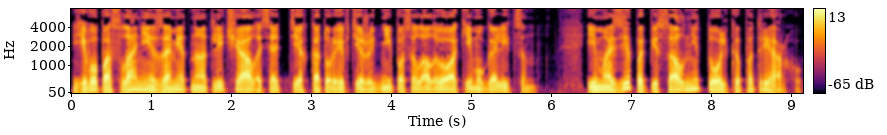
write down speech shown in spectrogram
Его послание заметно отличалось от тех, которые в те же дни посылал Иоакиму Голицын. И Мазепа писал не только патриарху.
